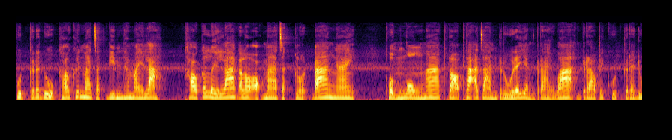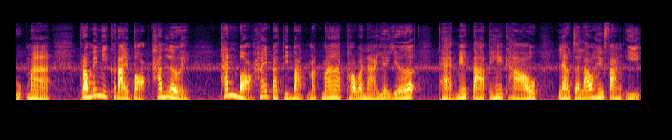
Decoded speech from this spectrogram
ขุดกระดูกเขาขึ้นมาจากดินทำไมล่ะ เขาก็เลยลากเราออกมาจากกรดบ้างไง ผมงงมากเพราะพระอาจารย์รู้ได้อย่างไรว่าเราไปขุดกระดูกมา เพราะไม่มีใครบอกท่านเลย ท่านบอกให้ปฏิบัติมากๆ ภาวนาเยอะๆ แผ่เมตตาไปให้เขา แล้วจะเล่าให้ฟังอีก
